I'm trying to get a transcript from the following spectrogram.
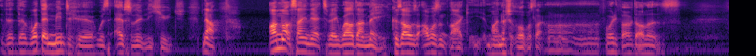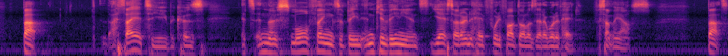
the, the, what that meant to her was absolutely huge. Now, I'm not saying that to be well done me, because I, was, I wasn't like, my initial thought was like, oh, $45. But I say it to you because it's in those small things of being inconvenienced. Yes, I don't have $45 that I would have had for something else. But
